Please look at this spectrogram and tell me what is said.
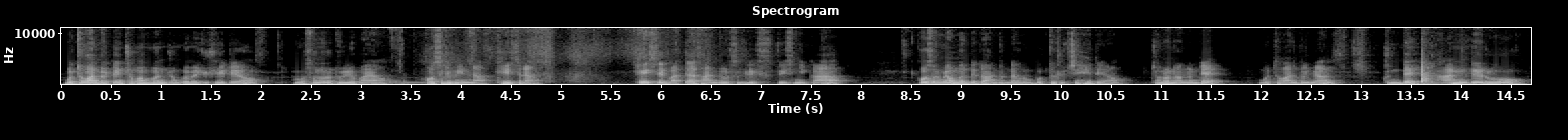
모터가 안 돌 땐 저거 한번 점검해 주셔야 돼요. 한번 손으로 돌려봐요. 거스름이 있나 케이스랑 케이스에 맞닿아서 안 돌 수도 있으니까 거스름이 없는데도 안 돈다 그러면 모터 교체해야 돼요. 전원 넣었는데 모터가 안 돌면 근데 반대로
